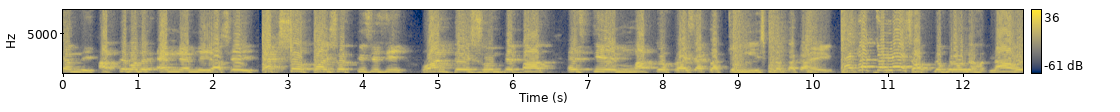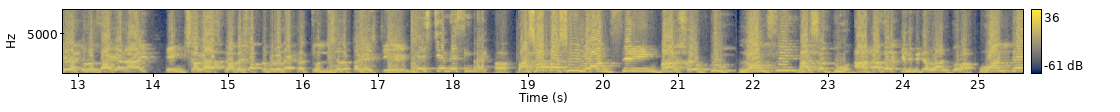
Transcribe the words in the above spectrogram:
কেমনি? আপনি বলবেন এমনি এমনি আসে। একশো পঁয়ষট্টি CC one day showroom paper STM মাত্র প্রাইস এক লাখ চল্লিশ হাজার টাকায়। এক লাখ চল্লিশ? স্বপ্ন পূরণ না হইয়া কোনো জায়গা নাই। ইনশাল্লাহ আজকে হবে স্বপ্ন পূরণ এক লাখ চল্লিশ হাজার টাকা এসটিএম এসটিএম রেসিং বাইক পাশাপাশি long version two long version two আট হাজার কিলোমিটার রান করা। ওয়ান ডে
